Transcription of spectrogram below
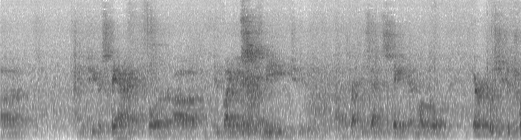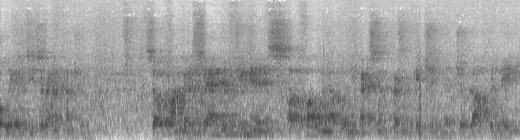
and to your staff for uh, inviting me to uh, represent state and local air pollution control agencies around the country. So I'm going to spend a few minutes uh, following up on the excellent presentation that Joe Goffman made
